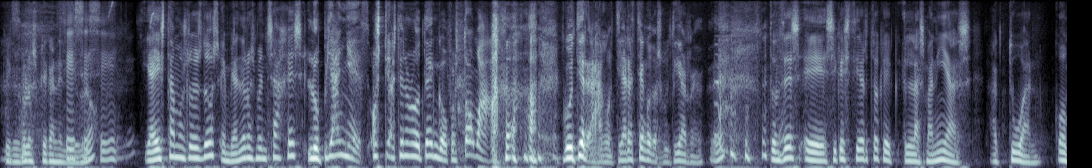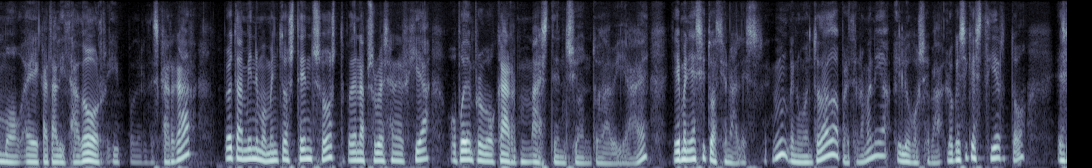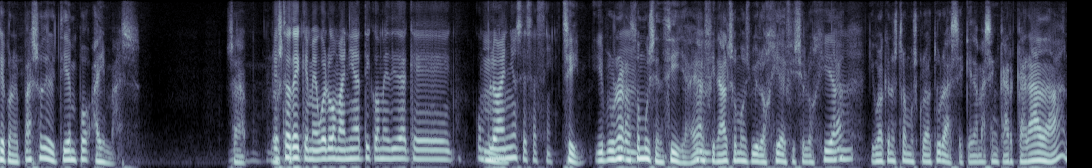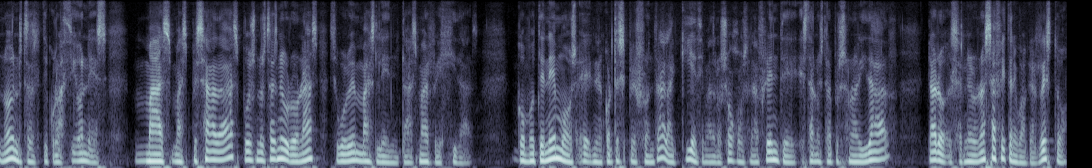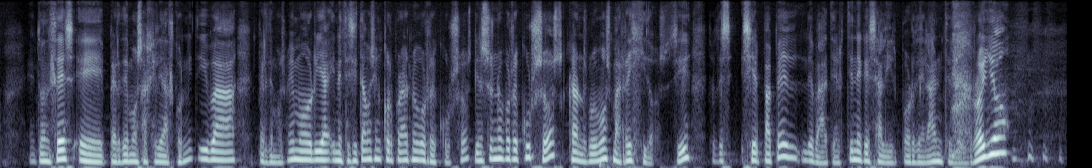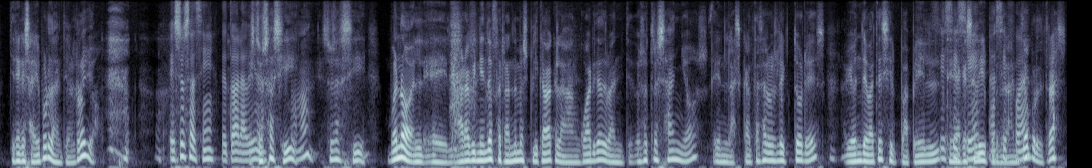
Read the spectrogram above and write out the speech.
que creo que lo explica en el Sí, sí, libro. sí. Y ahí estamos los dos enviándonos mensajes. Lupiáñez, hostia, este no lo tengo, pues toma. Gutiérrez, ah, Gutiérrez tengo dos Gutiérrez. ¿eh? Entonces, eh, sí que es cierto que las manías actúan como eh, catalizador y poder descargar, pero también en momentos tensos te pueden absorber esa energía o pueden provocar más tensión todavía. ¿eh? Y hay manías situacionales. ¿m? En un momento dado aparece una manía y luego se va. Lo que sí que es cierto es que con el paso del tiempo hay más. O sea, los Esto de que me vuelvo maniático a medida que cumplo Mm. años es así. Sí, y por una Mm. razón muy sencilla. ¿eh? Al Mm. final somos biología y fisiología. Igual que nuestra musculatura se queda más encarcarada, ¿no? nuestras articulaciones más, más pesadas, pues nuestras neuronas se vuelven más lentas, más rígidas. Como tenemos eh, en el córtex prefrontal, aquí encima de los ojos, en la frente, está nuestra personalidad, claro, esas neuronas se afectan igual que el resto. Entonces eh, perdemos agilidad cognitiva, perdemos memoria y necesitamos incorporar nuevos recursos. Y en esos nuevos recursos, claro, nos volvemos más rígidos. ¿sí? Entonces, si el papel de váter tiene que salir por delante del rollo, tiene que salir por delante del rollo. Eso es así, de toda la vida. Esto es así, esto es así. Bueno, el- el- ahora viniendo, Fernando me explicaba que la vanguardia durante dos o tres años, en las cartas a los lectores, había un debate si el papel Sí, tenía sí, que sí, salir por así delante fue. o por detrás.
